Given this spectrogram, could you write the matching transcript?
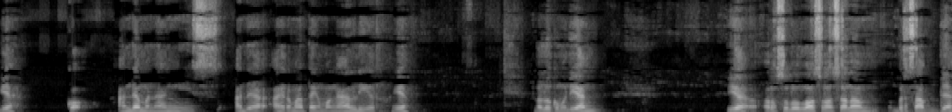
Ya. Kok Anda menangis? Ada air mata yang mengalir, ya. Lalu kemudian ya Rasulullah SAW bersabda,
